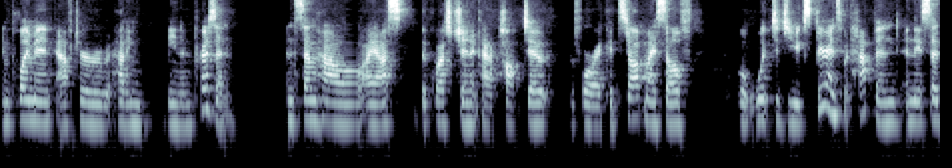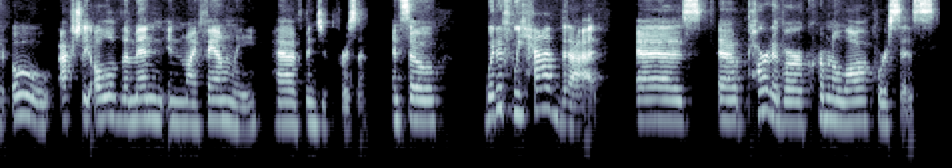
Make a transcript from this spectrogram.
employment after having been in prison. And somehow I asked the question, it kind of popped out before I could stop myself. Well, what did you experience? What happened? And they said, Oh, actually, all of the men in my family have been to prison. And so, what if we had that as a part of our criminal law courses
